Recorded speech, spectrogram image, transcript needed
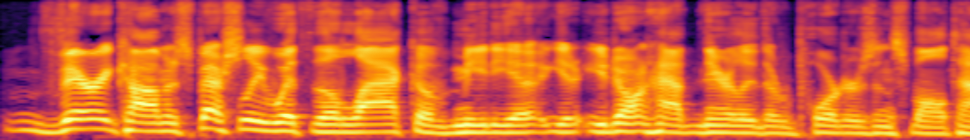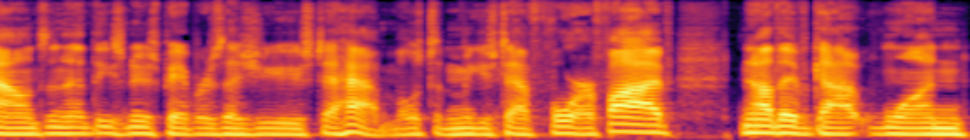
Very common, especially with the lack of media. You, you don't have nearly the reporters in small towns and these newspapers as you used to have. Most of them used to have four or five. Now they've got one.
